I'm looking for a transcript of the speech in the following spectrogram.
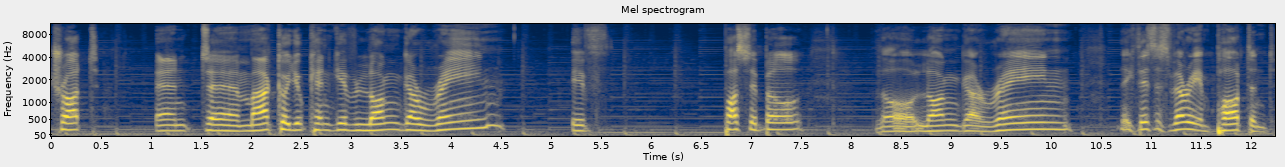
trot. And uh, Marco, you can give longer rein if possible. The longer rein. This is very important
